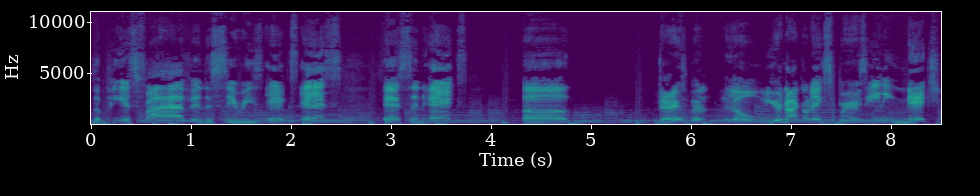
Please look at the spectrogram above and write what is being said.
the PS5 and the Series XS, S and X, uh, there has been, you know, you're not going to experience any next,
